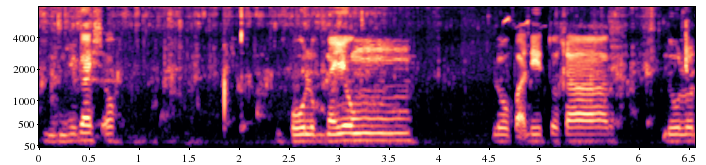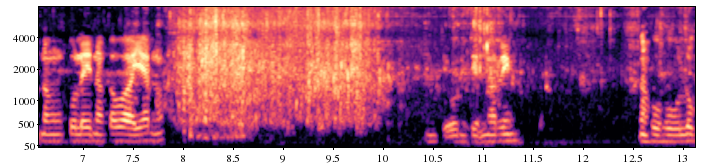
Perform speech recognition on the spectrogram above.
Nyo guys, oh. Hulog na yung lupa dito sa dulo ng tulay ng kawayan, no. Unti-unti na rin nahuhulog.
